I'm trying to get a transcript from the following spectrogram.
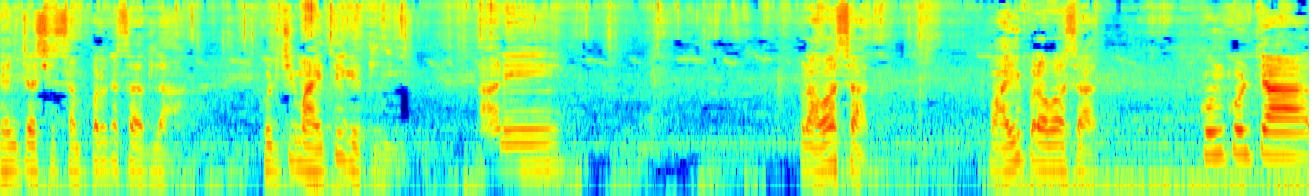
यांच्याशी संपर्क साधला पुढची माहिती घेतली. आणि प्रवासात पायी प्रवासात कोणकोणत्या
